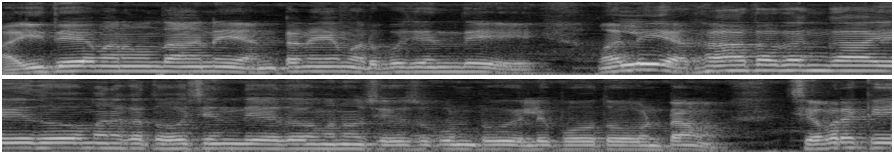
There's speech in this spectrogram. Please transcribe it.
అయితే మనం దాన్ని వెంటనే మరుపు చెంది మళ్ళీ యథాతథంగా ఏదో మనకు తోచింది ఏదో మనం చేసుకుంటూ వెళ్ళిపోతూ ఉంటాం. చివరికి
